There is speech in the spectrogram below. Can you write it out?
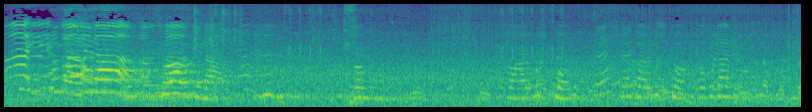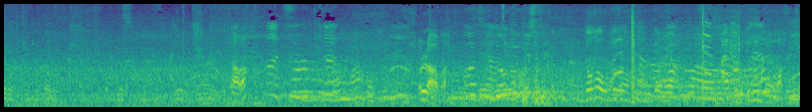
아 예, 감사합니다 좋아합니다. 너 알고 싶어. 싶어. 너무 나와? 아 진짜 올라와봐. 어, 진짜 너무. 너가 오기로 가는데 왜? 밟아보는 것 같은데.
